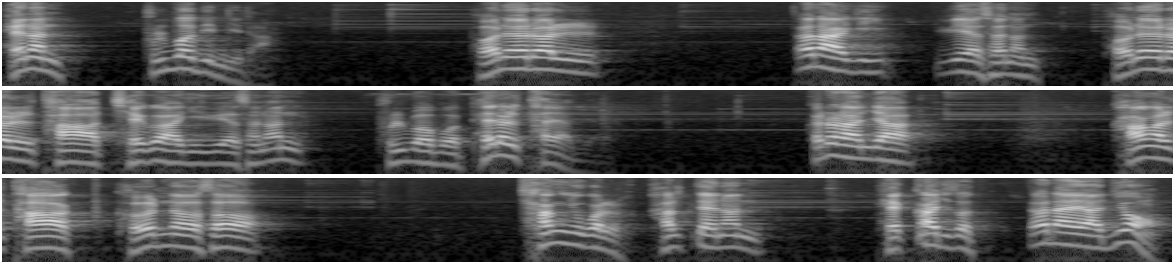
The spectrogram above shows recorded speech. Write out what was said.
배는 불법입니다. 번뇌를 떠나기 위해서는 번뇌를 다 제거하기 위해서는 불법의 배를 타야 돼요. 그러나 이제 강을 다 건너서 착륙을 할 때는 배까지도 떠나야죠.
